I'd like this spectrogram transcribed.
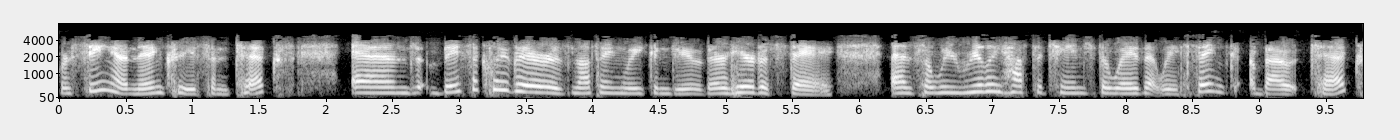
We're seeing an increase in ticks, and basically there is nothing we can do. They're here to stay, and so we really have to change the way that we think about ticks.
